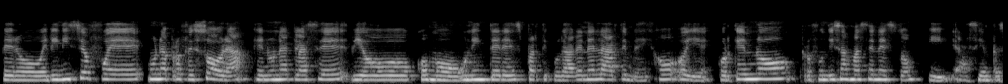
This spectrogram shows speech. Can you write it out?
pero el inicio fue una profesora que en una clase vio como un interés particular en el arte y me dijo, oye, ¿por qué no profundizas más en esto? Y así empezó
